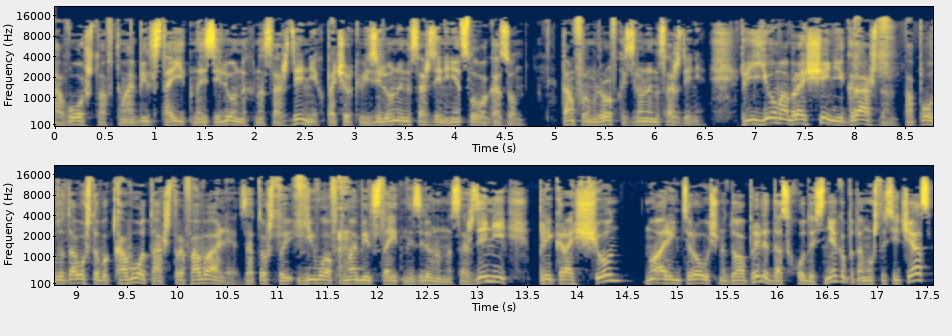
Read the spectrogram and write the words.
того, что автомобиль стоит на зеленых насаждениях, подчеркиваю, зеленые насаждения, нет слова газон. Там формулировка зеленое насаждение. Прием обращений граждан по поводу того, чтобы кого-то оштрафовали за то, что его автомобиль стоит на зеленом насаждении, прекращен ну, ориентировочно до апреля, до схода снега, потому что сейчас...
